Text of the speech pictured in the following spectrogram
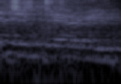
Legendary.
